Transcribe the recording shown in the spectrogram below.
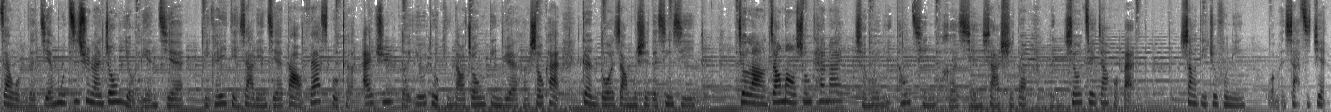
在我们的节目资讯栏中有连接，你可以点下连接到 Facebook、IG 和 YouTube 频道中订阅和收看更多张牧师的信息。就让张茂松开麦，成为你通勤和闲暇时的灵修最佳伙伴。上帝祝福您，我们下次见。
